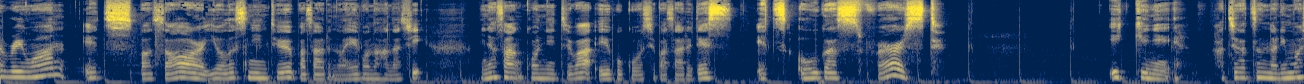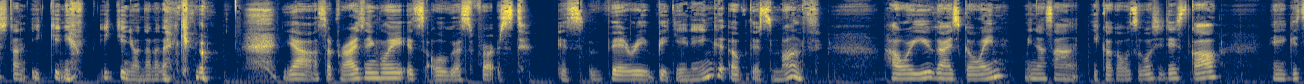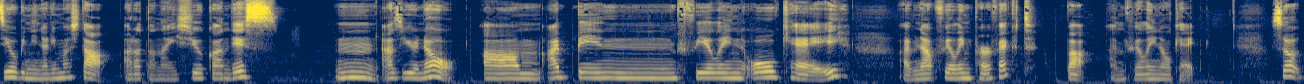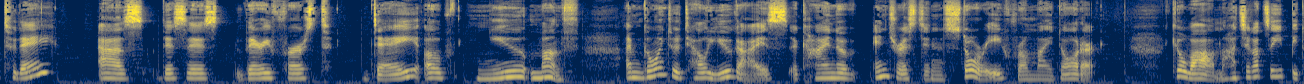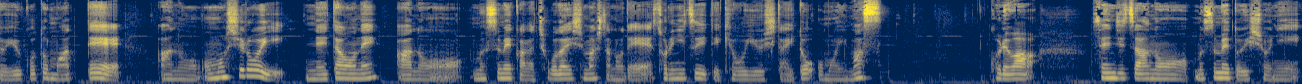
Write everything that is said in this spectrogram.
everyone, it's Bazaar. You're listening to Bazaar の英語の話。皆さん、こんにちは。英語講師バザールです。It's August 1st. 一気に8月になりました。一気に、一気にはならないけど。yeah, surprisingly, it's August 1st. It's very beginning of this month. How are you guys going? 皆さん、いかがお過ごしですか、えー、月曜日になりました。新たな1週間です。Mm, as you know, um, I've been feeling okay. I'm not feeling perfect, but I'm feeling okay. So today, as this is very first day of new month, I'm going to tell you guys a kind of interesting story from my daughter. 今日は8月1日ということもあって、 あの面白いネタをねあの娘から頂戴しましたのでそれについて共有したいと思います。これは先日あの娘と一緒に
